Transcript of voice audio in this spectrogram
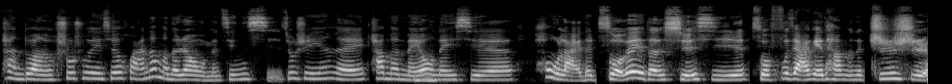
判断、说出的一些话那么的让我们惊喜，就是因为他们没有那些后来的所谓的学习所。附加给他们的知识，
